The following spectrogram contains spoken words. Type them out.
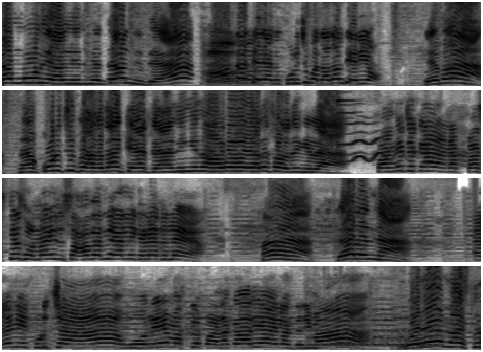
நம்ம ஊர் இளநீர் தான் இது. பார்த்தா தெரியாது குடிச்சு பார்த்தா தான் தெரியும். ஏமா நான் குடிச்சு பார்க்க தான் கேட்டேன். நீங்க இன்னும் அவ்வளோ வேலை சொல்றீங்களா பங்குச்சக்கா நான் ஃபர்ஸ்ட் சொன்னா இது சாதாரண இளநீ கிடையாதுன்னு ஆ, வேற என்ன? இளநீ குடிச்சா ஒரே மாசத்துல பணக்காரியா ஆயிடலாம் தெரியுமா? ஒரே மாசத்துல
